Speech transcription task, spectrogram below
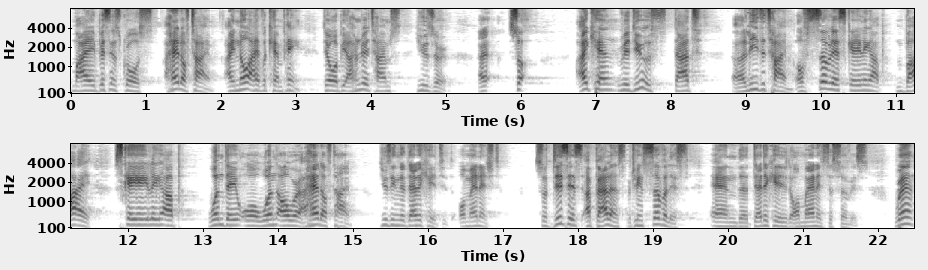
my business growth ahead of time? I know I have a campaign. There will be 100 times user. I, so I can reduce that uh, lead time of serverless scaling up by scaling up one day or one hour ahead of time using the dedicated or managed. So this is a balance between serverless and the dedicated or managed service. When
